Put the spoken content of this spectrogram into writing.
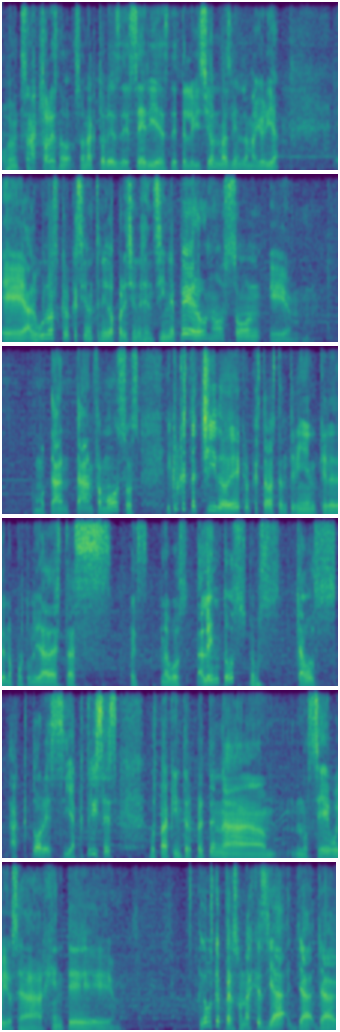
Obviamente son actores, ¿no? Son actores de series, de televisión, más bien la mayoría. Eh, algunos creo que sí han tenido apariciones en cine, pero no son eh, como tan, tan famosos. Y creo que está chido, ¿eh? Creo que está bastante bien que le den oportunidad a estas, pues, nuevos talentos, nuevos chavos actores y actrices, pues para que interpreten a, no sé, güey, o sea, gente, digamos que personajes ya, ya, ya,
